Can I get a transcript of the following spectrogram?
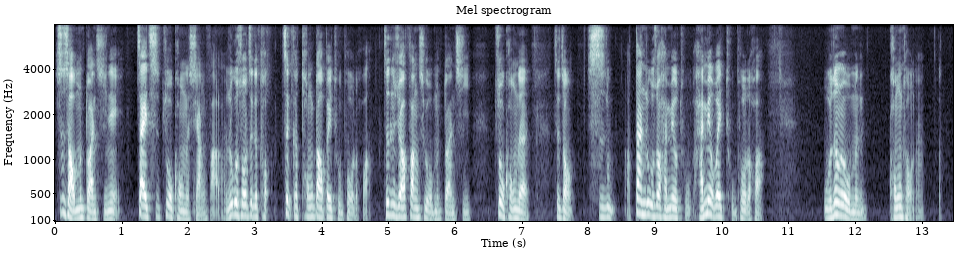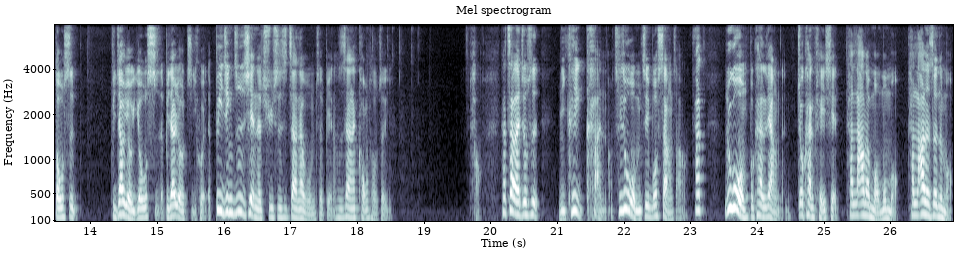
至少我们短期内再次做空的想法了。如果说这个通这个通道被突破的话，真的就要放弃我们短期做空的这种思路啊。但如果说还没有突还没有被突破的话，我认为我们空头呢都是。比较有优势的，比较有机会的，毕竟日线的趋势是站在我们这边，是站在空头这里。好，那再来就是你可以看哦，其实我们这波上涨，它如果我们不看量能，就看 K 线，它拉的猛不猛？它拉的真的猛，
